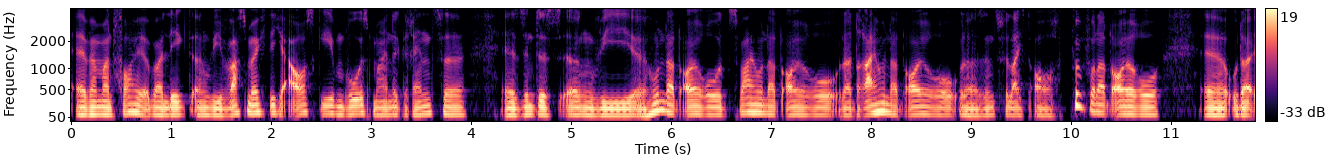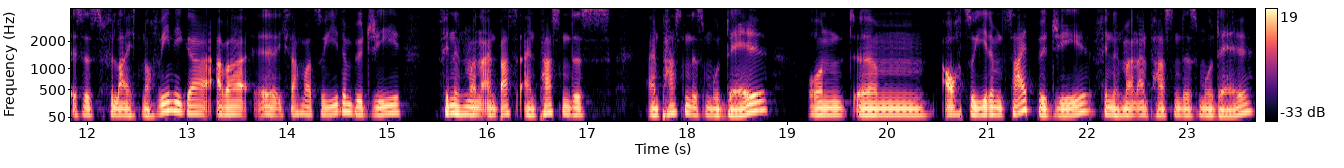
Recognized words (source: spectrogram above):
äh, wenn man vorher überlegt, irgendwie, was möchte ich ausgeben, wo ist meine Grenze, äh, sind es irgendwie 100 Euro, 200 Euro oder 300 Euro oder sind es vielleicht auch 500 Euro? Äh, oder ist es vielleicht noch weniger, aber äh, ich sag mal, zu jedem Budget findet man ein, ein passendes ein passendes Modell und ähm, auch zu jedem Zeitbudget findet man ein passendes Modell.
